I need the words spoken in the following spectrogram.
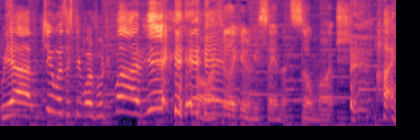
We have G one six three one four two five. Yeah. Oh, I feel like you're gonna be saying that so much. I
